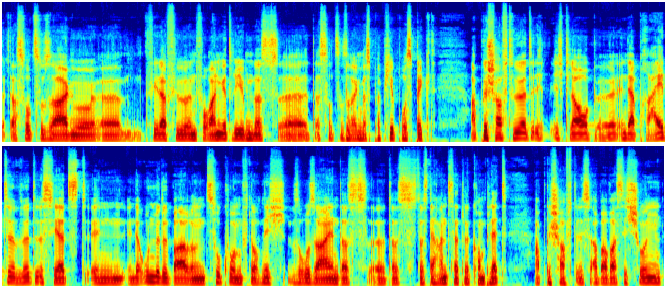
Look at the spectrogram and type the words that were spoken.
äh, das sozusagen äh, federführend vorangetrieben, dass, äh, dass sozusagen das Papierprospekt abgeschafft wird. Ich, ich glaube, äh, in der Breite wird es jetzt in, in der unmittelbaren Zukunft noch nicht so sein, dass, äh, dass, dass der Handzettel komplett abgeschafft ist. Aber was sich schon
